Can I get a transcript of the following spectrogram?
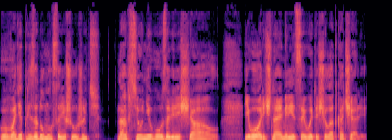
в воде призадумался, решил жить. На всю Неву заверещал. Его речная милиция вытащила, откачали.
